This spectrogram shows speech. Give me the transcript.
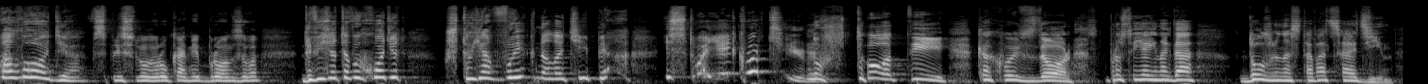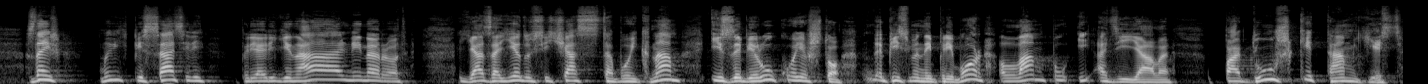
Володя, всплеснула руками Бронзова, да ведь это выходит, что я выгнала тебя из твоей квартиры. Ну что ты, какой вздор. Просто я иногда должен оставаться один. Знаешь, мы ведь писатели, приоригинальный народ. Я заеду сейчас с тобой к нам и заберу кое-что. Письменный прибор, лампу и одеяло. Подушки там есть.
